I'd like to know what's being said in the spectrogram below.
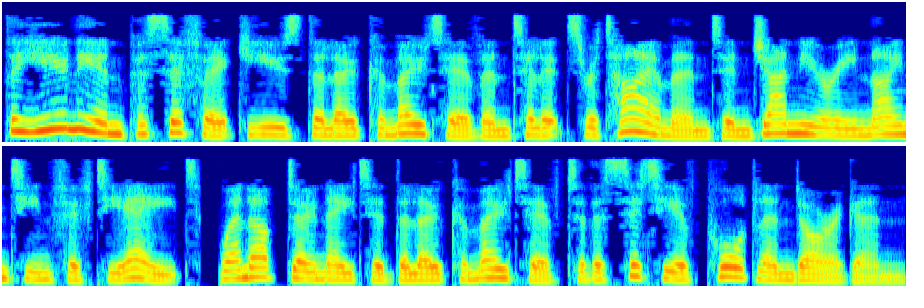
The Union Pacific used the locomotive until its retirement in January 1958, when UP donated the locomotive to the city of Portland, Oregon.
